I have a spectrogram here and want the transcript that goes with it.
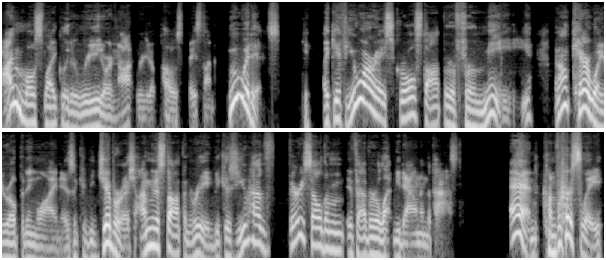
I'm most likely to read or not read a post based on who it is. Like if you are a scroll stopper for me, I don't care what your opening line is. It could be gibberish. I'm going to stop and read because you have very seldom, if ever, let me down in the past. And conversely,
